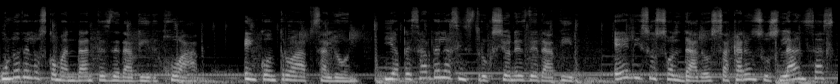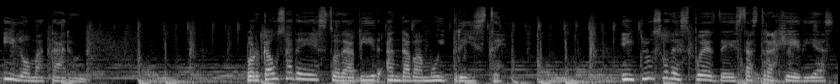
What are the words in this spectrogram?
Uno de los comandantes de David, Joab, encontró a Absalón y a pesar de las instrucciones de David, él y sus soldados sacaron sus lanzas y lo mataron. Por causa de esto David andaba muy triste. Incluso después de estas tragedias,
